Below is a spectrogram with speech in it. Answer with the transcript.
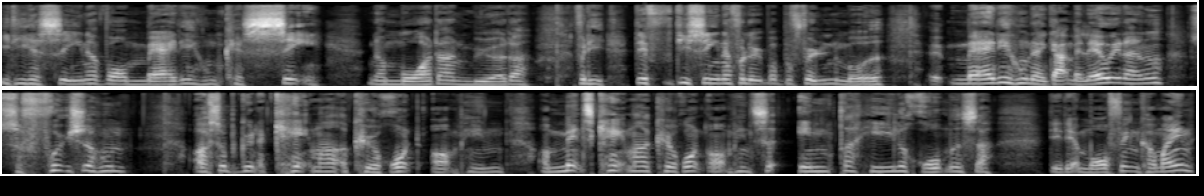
i de her scener, hvor Maddie, hun kan se, når morderen myrder. Fordi det, de scener forløber på følgende måde. Øh, Maddie, hun er i gang med at lave et eller andet, så fryser hun, og så begynder kameraet at køre rundt om hende. Og mens kameraet kører rundt om hende, så ændrer hele rummet sig. Det er der morfingen kommer ind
